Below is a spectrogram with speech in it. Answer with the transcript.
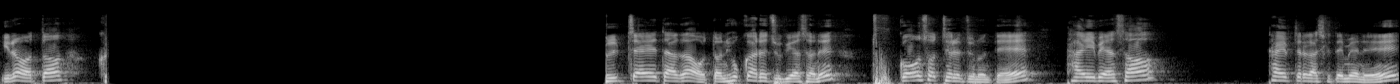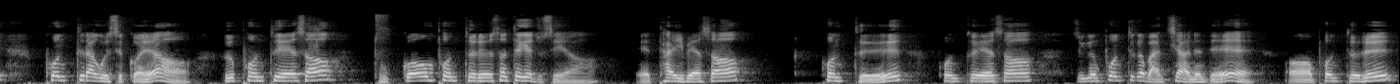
이런 어떤 글- 글자에다가 어떤 효과를 주기 위해서는 두꺼운 소체를 두는데 타입에서 타입 들어가시게 되면은 폰트라고 있을 거예요. 그 폰트에서 두꺼운 폰트를 선택해 주세요. 예, 타입에서 폰트, 폰트에서 지금 폰트가 많지 않은데 어, 폰트를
